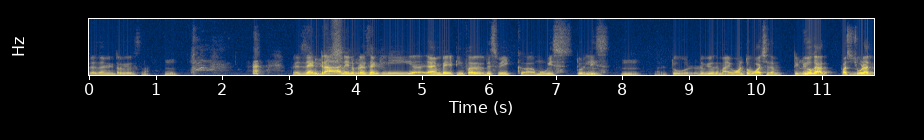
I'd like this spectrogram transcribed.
ప్రెసెంట్ ఇంటర్వ్యూ ఇస్తున్నా. ఉమ్, ప్రెసెంట్ రా నేను presently I'm waiting for this week movies to release to review them I want to watch them review కాదు. ఫస్ట్ చూడాలి.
